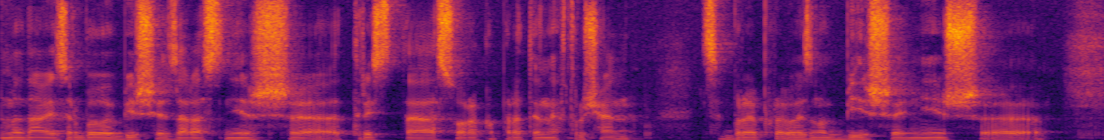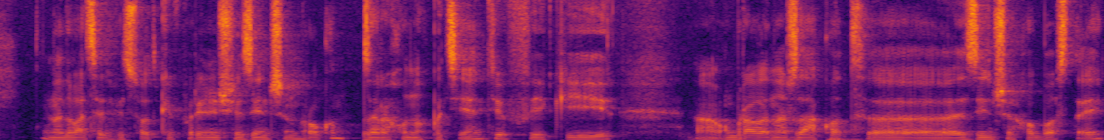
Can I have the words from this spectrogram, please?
Ми навіть зробили більше зараз, ніж е, 340 оперативних втручань. Це буде приблизно більше, ніж е, на 20% порівнюючи з іншим роком. За рахунок пацієнтів, які е, обрали наш заклад е, з інших областей.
